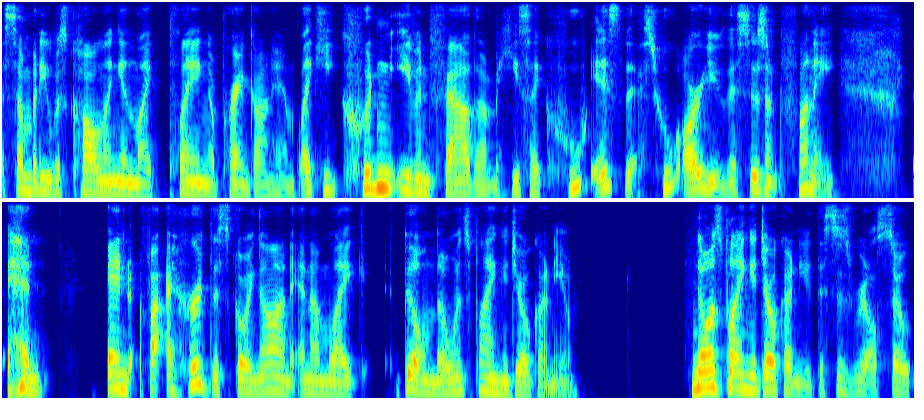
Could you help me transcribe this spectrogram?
somebody was calling and like playing a prank on him. Like he couldn't even fathom. He's like, "Who is this? Who are you? This isn't funny." And and I heard this going on and I'm like, "Bill, no one's playing a joke on you." No one's playing a joke on you. This is real. So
